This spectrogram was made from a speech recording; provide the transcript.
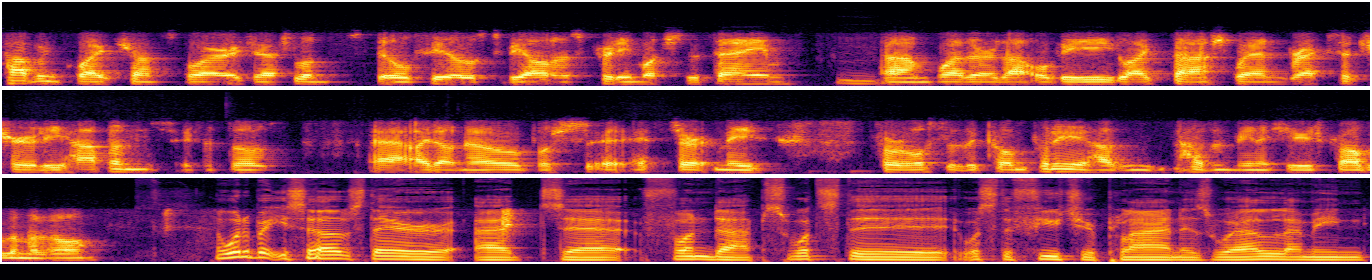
haven't quite transpired yet. London still feels, to be honest, pretty much the same. Mm. Um, whether that will be like that when Brexit truly happens, if it does, uh, I don't know. But it, it, certainly, for us as a company, hasn't hasn't been a huge problem at all. And what about yourselves there at uh, FundApps? What's the what's the future plan as well? I mean,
